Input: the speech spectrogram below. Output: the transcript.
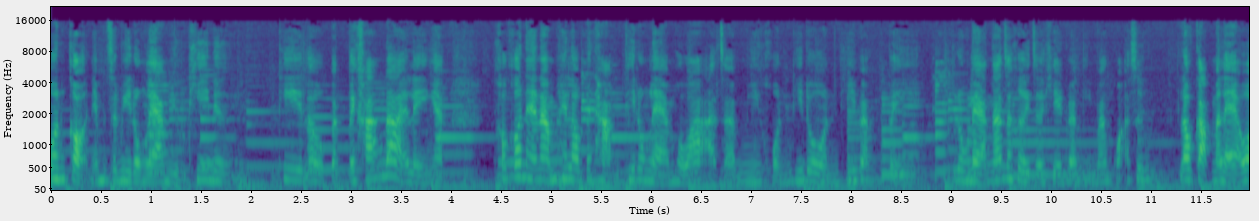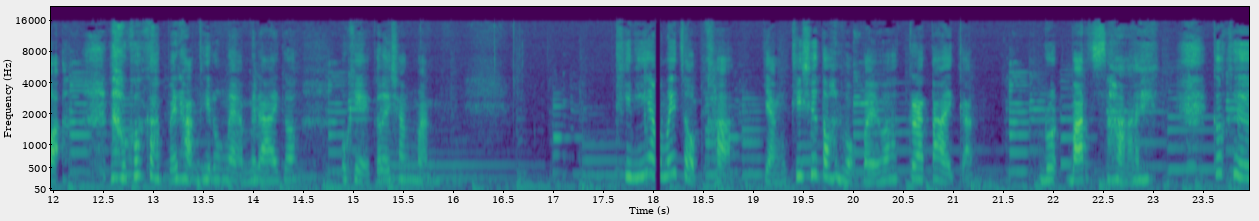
บนเกาะเนี่ยมันจะมีโรงแรมอยู่ที่หนึ่งที่เราแบบไปค้างได้อะไรอย่างเงี้ยเขาก็แนะนำให้เราไปถามที่โรงแรม เพราะว่าอาจจะมีคนที่โดนที่แบบไปโรงแรมน่าจะเคยเจอเคสแบบนี้มากกว่า ซึ่งเรากลับมาแล้วอะเราก็กลับไปถามที่โรงแรมไม่ได้ก็ โอเค ก็เลยช่างมัน ทีนี้ยังไม่จบค่ะ อย่างที่ชื่อตอนบอกไปว่ากระต่ายกัด รถบัสหาย ก็คือ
